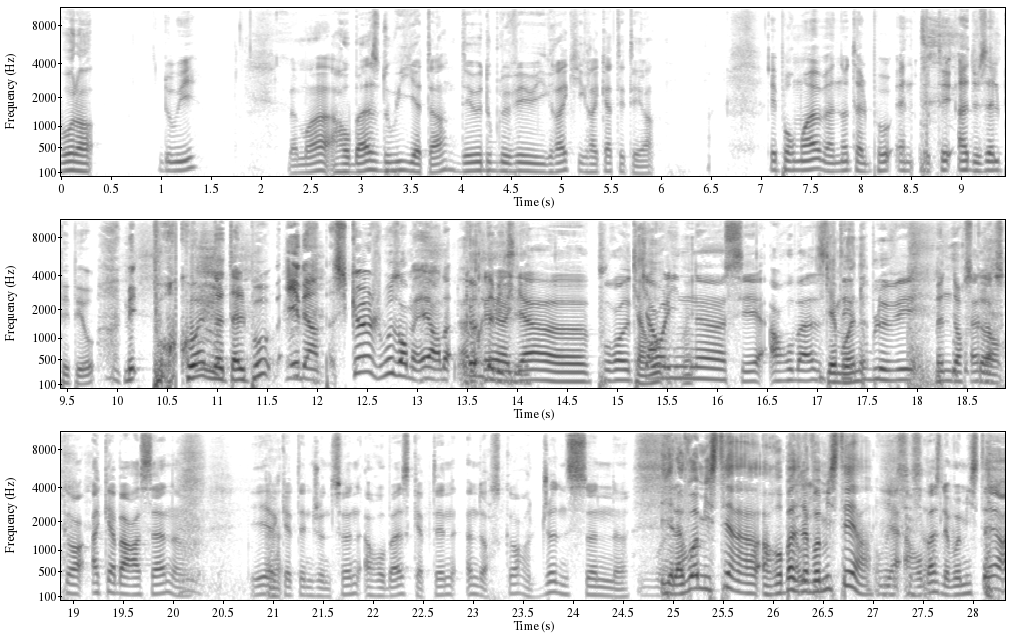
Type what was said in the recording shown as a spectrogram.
Voilà. Dewey Bah, moi, arrobas Douyata, E D-E-W-E-Y-Y-A-T-T-A. Et pour moi, bah, Notalpo, N-O-T-A-2-L-P-P-O. Mais pourquoi Notalpo? Eh bien, parce que je vous emmerde. Comme Après, il d'habitude. y a euh, pour euh, Caro, Caroline, oui. c'est arrobas Game. TW Underscore. underscore Akabarasan. Et euh. Captain Johnson, arrobas Captain underscore Johnson. Il y a la voix mystère, arrobase Ah la voix mystère. Il y a Ouais, c'est arrobas la voix mystère.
